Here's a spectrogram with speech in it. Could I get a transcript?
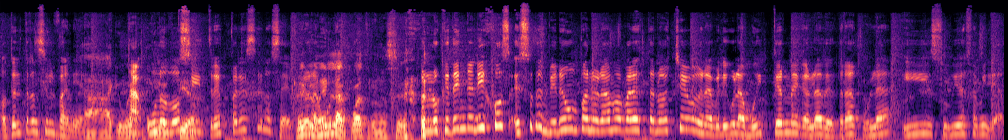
Hotel Transilvania. Ah, qué buena, Ah, uno, dos y divertida. tres parece, no sé. Creo Pero que la la 4, no sé. Para los que tengan hijos, eso también es un panorama para esta noche, porque una película muy tierna que habla de Drácula y su vida familiar.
